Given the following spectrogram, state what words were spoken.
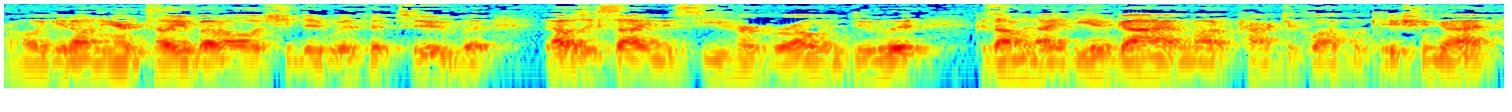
probably get on here and tell you about all that she did with it too. But that was exciting to see her grow and do it because I'm an idea guy. I'm not a practical application guy.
